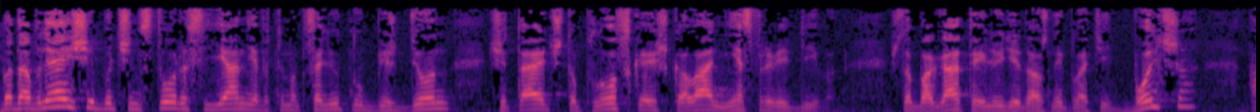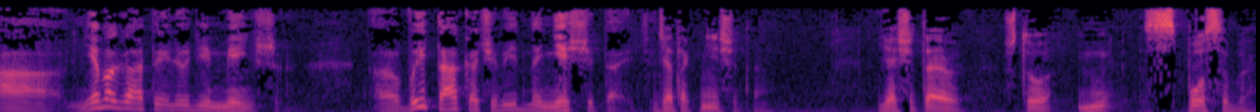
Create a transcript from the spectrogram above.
подавляющее большинство россиян, я в этом абсолютно убежден, считают, что плоская шкала несправедлива. Что богатые люди должны платить больше, а небогатые люди меньше. Э, вы так, очевидно, не считаете. Я так не считаю. Я считаю, что способы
